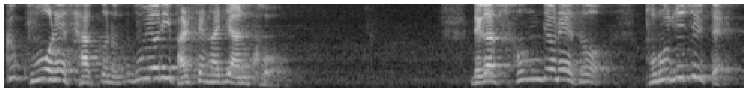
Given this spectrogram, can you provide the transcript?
그 구원의 사건은 우연히 발생하지 않고 내가 성전에서 부르짖을 때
